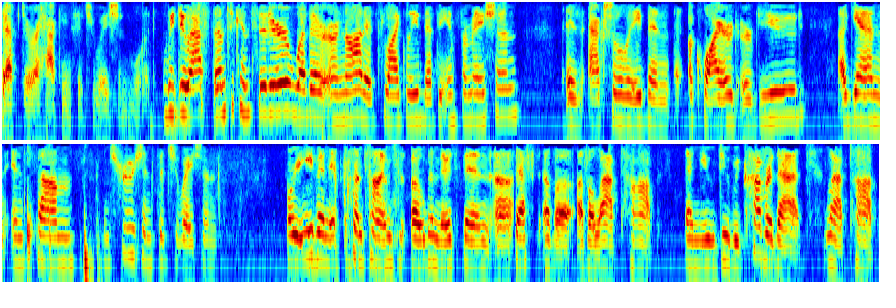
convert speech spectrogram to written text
a theft or a hacking situation would. We do ask them to consider whether or not it's likely that the information is actually been acquired or viewed. Again, in some intrusion situations, or even if sometimes uh, when there's been a theft of a of a laptop and you do recover that laptop,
